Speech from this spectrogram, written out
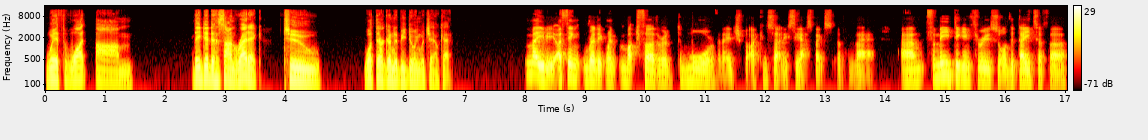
with what um they did to Haason Reddick to what they're going to be doing with JOK. Maybe. I think Reddick went much further into more of an edge, but I can certainly see aspects of him there. Um, for me, digging through sort of the data for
